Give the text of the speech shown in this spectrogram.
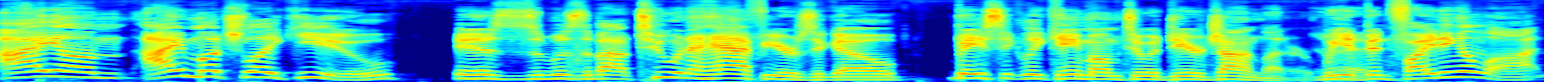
I um, I much like you is was about two and a half years ago. Basically, came home to a dear John letter. We had been fighting a lot,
